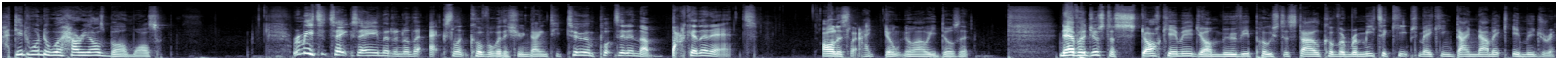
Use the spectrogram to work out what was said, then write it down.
I did wonder where Harry Osborn was. Romita takes aim at another excellent cover with issue 92 and puts it in the back of the net. Honestly, I don't know how he does it. Never just a stock image or movie poster style cover, Romita keeps making dynamic imagery,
